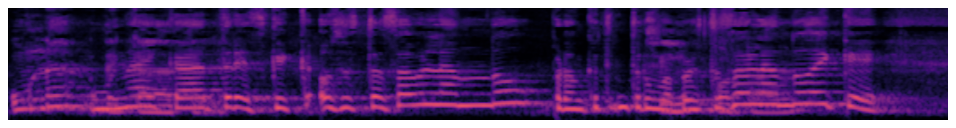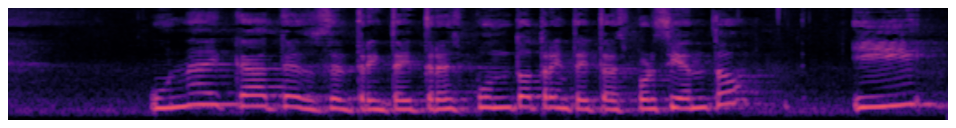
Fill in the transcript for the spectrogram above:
una de, una cada, de cada tres. Que, o sea, estás hablando, perdón que te interrumpa, pero estás hablando de que una de cada tres, o sea, el 33.33%, y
